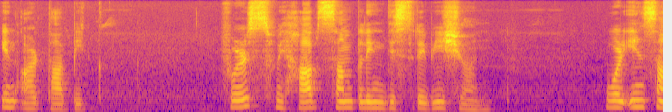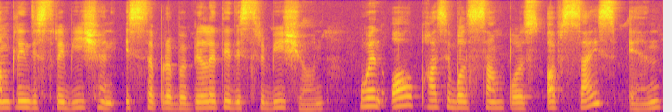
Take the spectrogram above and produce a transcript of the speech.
in our topic. First, we have sampling distribution, wherein sampling distribution is the probability distribution when all possible samples of size n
